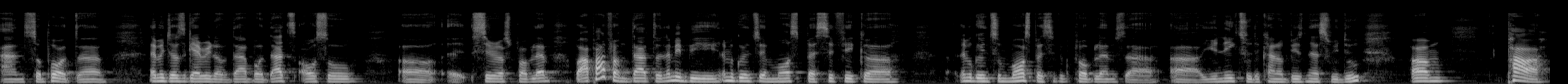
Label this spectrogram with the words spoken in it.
and support. Uh, let me just get rid of that. But that's also uh, a serious problem. But apart from that, let me be let me go into a more specific. Uh, let me go into more specific problems uh, uh, unique to the kind of business we do. Um, power,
